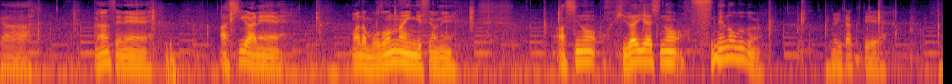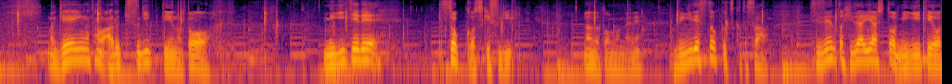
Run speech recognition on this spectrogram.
いやなんせね足がねまだ戻んないんですよね。足の左足のすねの部分が痛くて、まあ、原因が多分歩きすぎっていうのと右手でストックをつきすぎなんだと思うんだよね。右でストックつくとさ自然と左足と右手を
